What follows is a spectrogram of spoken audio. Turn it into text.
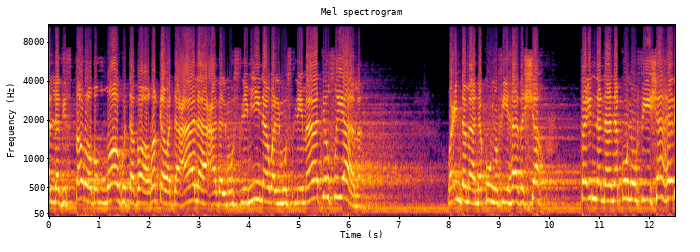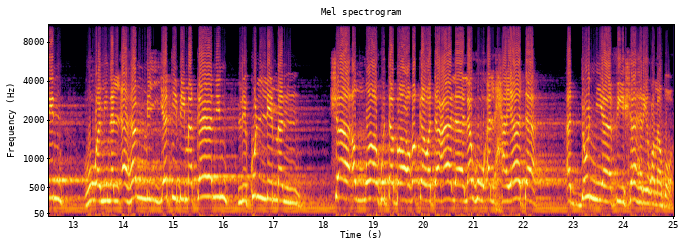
الذي افترض الله تبارك وتعالى على المسلمين والمسلمات صيامه وعندما نكون في هذا الشهر فإننا نكون في شهر هو من الأهمية بمكان لكل من شاء الله تبارك وتعالى له الحياة الدنيا في شهر رمضان.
